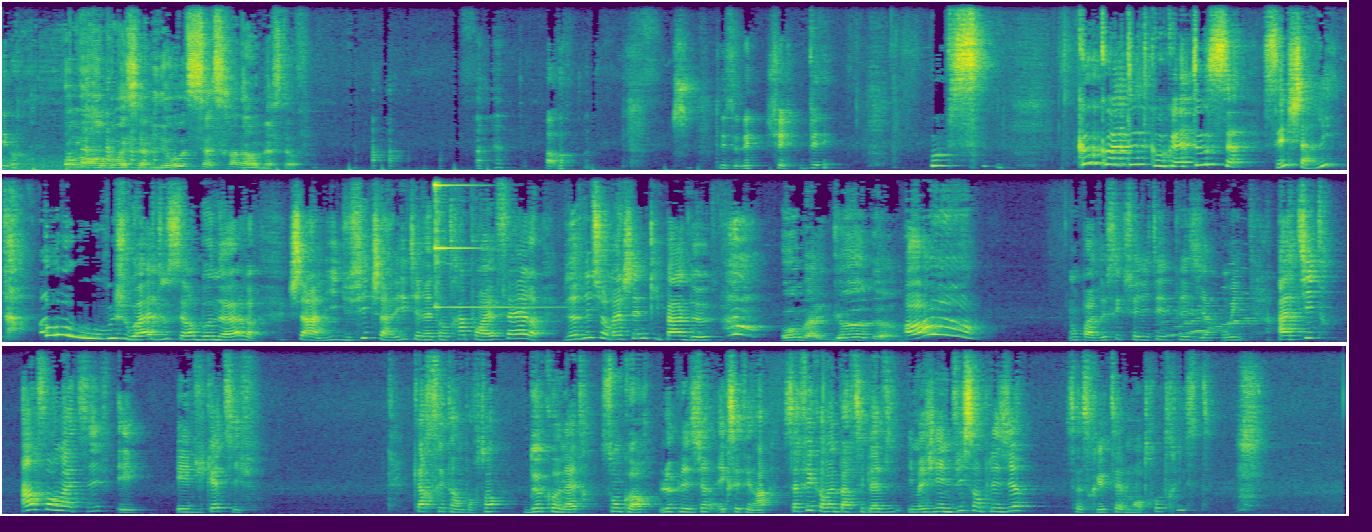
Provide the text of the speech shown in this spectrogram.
vidéo. On va recommencer la vidéo, ça sera dans le best-of. Pardon. Désolée, j'ai ripé. Oups. Coucou à toutes, coucou à tous. C'est Charlie. Oh, joie, douceur, bonheur. Charlie du site charlie-tantra.fr. Bienvenue sur ma chaîne qui parle de... Oh my god On parle de sexualité et de plaisir, oui. À titre informatif et éducatif. Car c'est important de connaître son corps, le plaisir, etc. Ça fait quand même partie de la vie. Imaginez une vie sans plaisir, ça serait tellement trop triste.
